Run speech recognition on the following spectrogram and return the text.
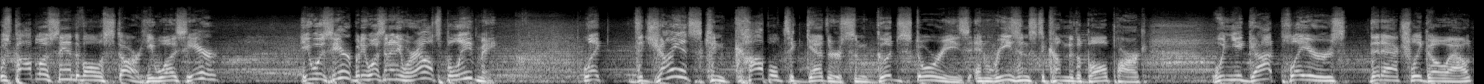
Was Pablo Sandoval a star? He was here. He was here, but he wasn't anywhere else. Believe me. Like the Giants can cobble together some good stories and reasons to come to the ballpark when you got players that actually go out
